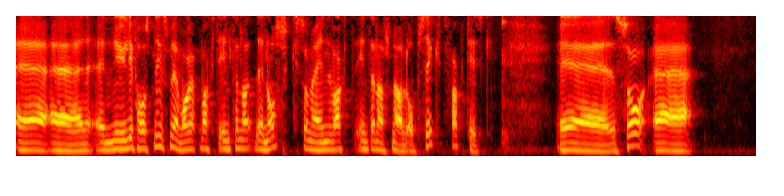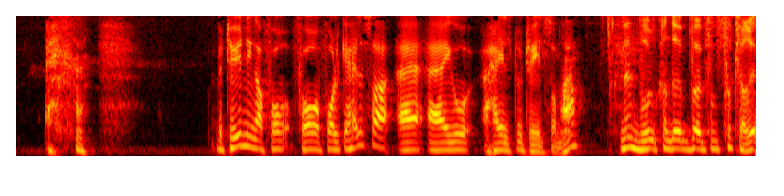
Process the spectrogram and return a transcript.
eh, eh nylig forskning som er vakt det er norsk, som er vakt internasjonal oppsikt, faktisk. Eh, så eh, Betydninga for, for folkehelsa er, er, jo helt utvilsom. her. Men hvor, kan du forklare,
